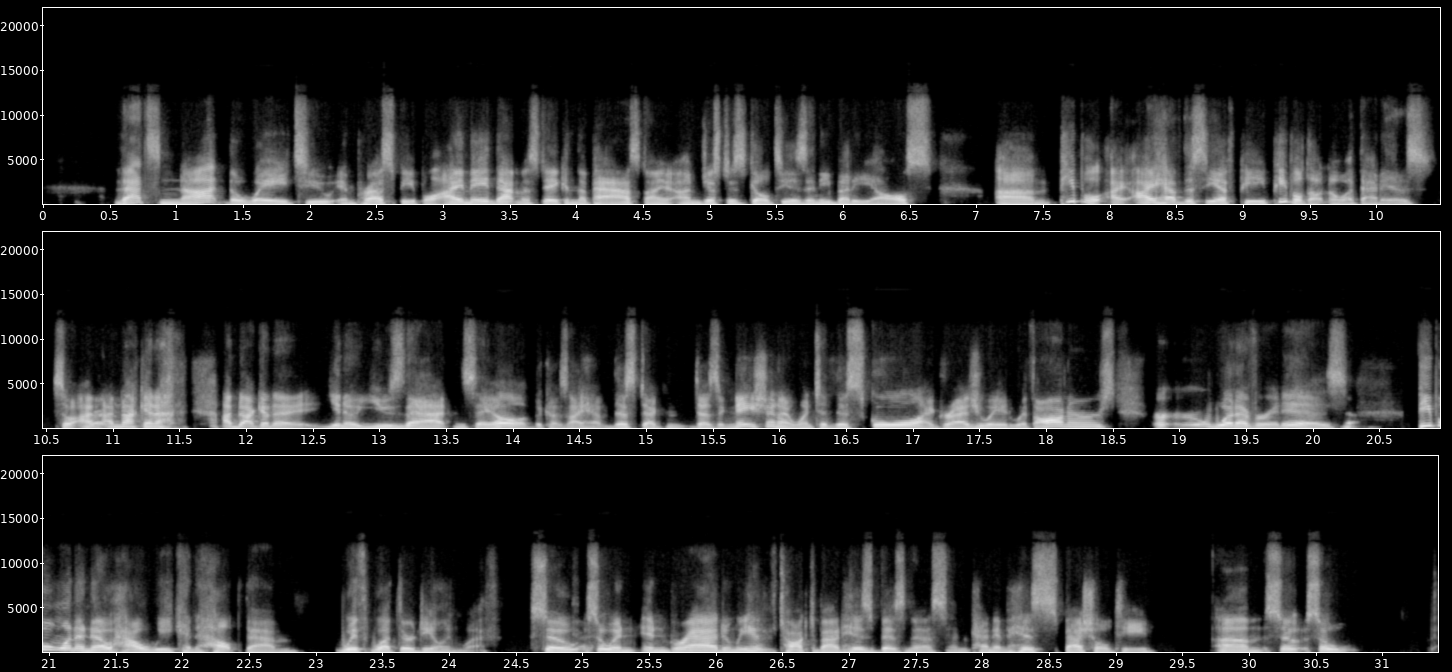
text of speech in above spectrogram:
that's not the way to impress people. I made that mistake in the past. I, I'm just as guilty as anybody else um, people I, I have the cfp people don't know what that is so I'm, right. I'm, not gonna i'm not gonna you know use that and say oh because i have this de- designation i went to this school i graduated with honors or, or whatever it is yeah. people want to know how we can help them with what they're dealing with so okay. so in in brad and we have talked about his business and kind of his specialty um so so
